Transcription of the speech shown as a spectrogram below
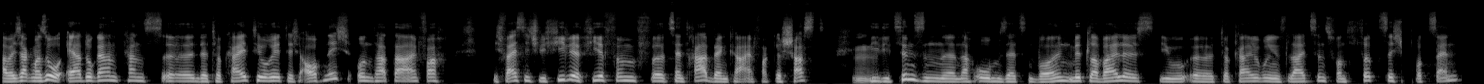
Aber ich sag mal so, Erdogan kann es äh, in der Türkei theoretisch auch nicht und hat da einfach, ich weiß nicht wie viele, vier, fünf äh, Zentralbanker einfach geschasst, mhm. die die Zinsen äh, nach oben setzen wollen. Mittlerweile ist die äh, Türkei übrigens Leitzins von 40 Prozent.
